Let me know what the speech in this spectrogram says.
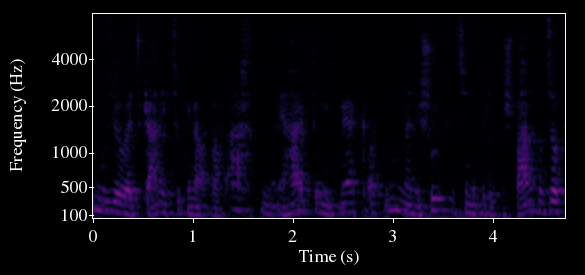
muss ich aber jetzt gar nicht so genau darauf achten. Meine Haltung, ich merke gerade, hm, meine Schultern sind ein bisschen verspannt und so.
